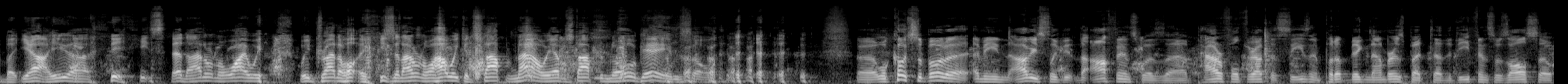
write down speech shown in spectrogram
but yeah, he uh, he said, "I don't know why we we try to." He said, "I don't know how we can stop him now. We haven't stopped him the whole game." So. Uh, well, Coach Svoboda, I mean, obviously the, the offense was uh, powerful throughout the season put up big numbers, but uh, the defense was also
